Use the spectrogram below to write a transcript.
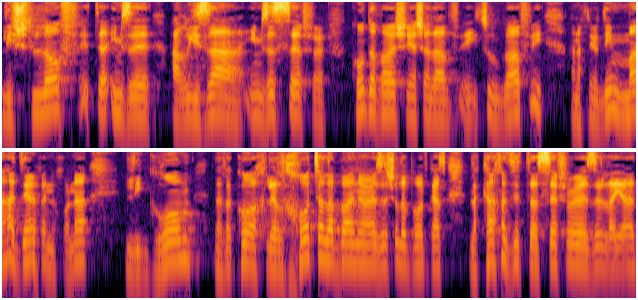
לשלוף את, אם זה אריזה, אם זה ספר, כל דבר שיש עליו עיצוב גרפי, אנחנו יודעים מה הדרך הנכונה לגרום ללקוח ללחוץ על הבאנר הזה של הפודקאסט, לקחת את הספר הזה ליד,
